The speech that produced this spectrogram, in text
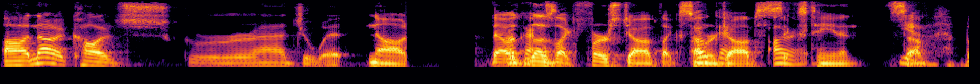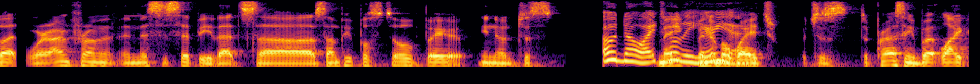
Uh, not a college graduate. No, that was Okay. that was like first job, like summer Okay. jobs, All right. sixteen and stuff. But where I'm from in Mississippi, that's uh, some people still pay, you know, just Oh no, I totally hear you. wage, which is depressing. But like,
